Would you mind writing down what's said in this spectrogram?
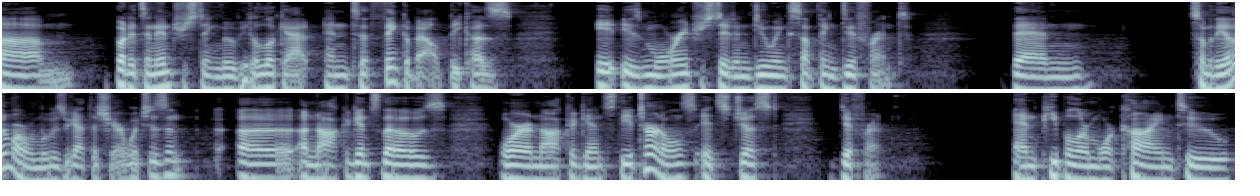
Um, but it's an interesting movie to look at and to think about because it is more interested in doing something different than some of the other Marvel movies we got this year, which isn't a, a knock against those or a knock against the Eternals. It's just different and people are more kind to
